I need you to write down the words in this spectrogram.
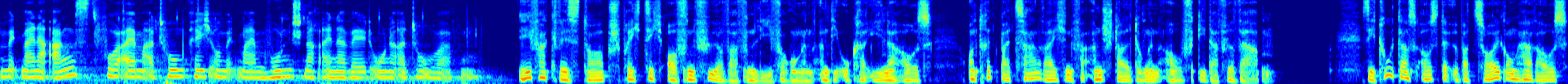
mit meiner Angst vor einem Atomkrieg und mit meinem Wunsch nach einer Welt ohne Atomwaffen. Eva Quistorp spricht sich offen für Waffenlieferungen an die Ukraine aus und tritt bei zahlreichen Veranstaltungen auf, die dafür werben. Sie tut das aus der Überzeugung heraus,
